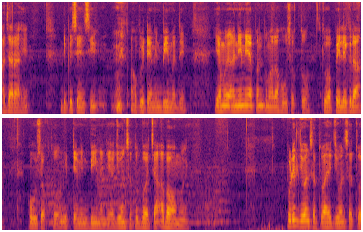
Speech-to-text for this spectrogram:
आजार आहे. डिफिशियन्सी ऑफ विटॅमिन बीमध्ये यामुळे अनिमिया पण तुम्हाला होऊ शकतो किंवा पेलेग्रा होऊ शकतो. विटॅमिन बी म्हणजे जीवनसत्व बच्या अभावामुळे. पुढील जीवनसत्व आहे जीवनसत्व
